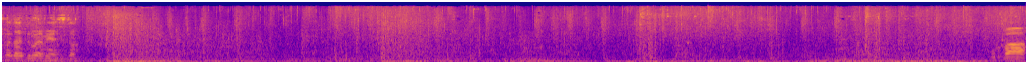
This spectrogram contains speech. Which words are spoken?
Poďme to môžeme dať druhé miesto. Kurva.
